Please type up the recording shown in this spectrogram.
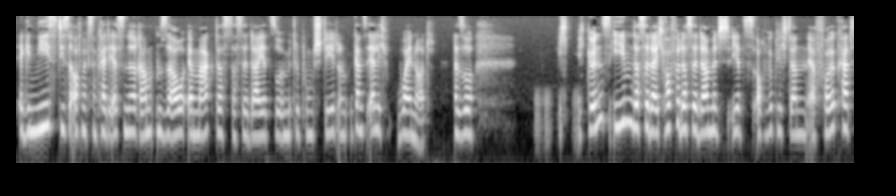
Er genießt diese Aufmerksamkeit. Er ist eine Rampensau. Er mag das, dass er da jetzt so im Mittelpunkt steht. Und ganz ehrlich, why not? Also, ich, ich gönn's ihm, dass er da, ich hoffe, dass er damit jetzt auch wirklich dann Erfolg hat.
